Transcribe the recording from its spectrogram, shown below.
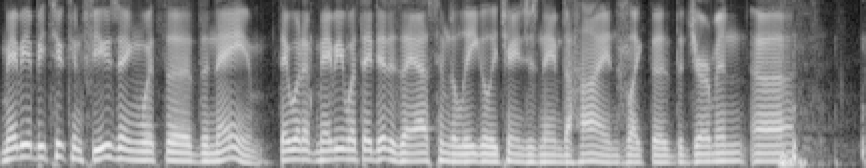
maybe it'd be too confusing with the the name. They would have maybe what they did is they asked him to legally change his name to Heinz, like the the German, uh,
